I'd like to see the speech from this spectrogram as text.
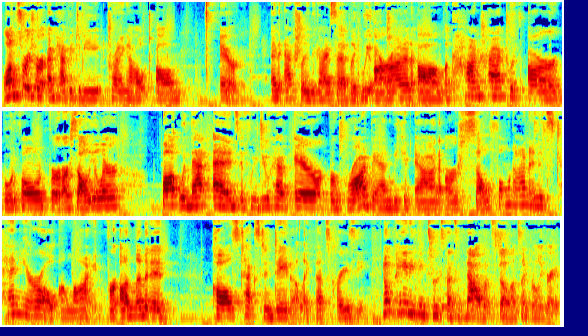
Long story short, I'm happy to be trying out um, Eir. And actually the guy said like we are on um, a contract with our Vodafone for our cellular, but when that ends, if we do have Eir for broadband, we can add our cell phone on and it's 10 euro a line for unlimited calls, text, and data. Like that's crazy. Don't pay anything too expensive now, but still that's like really great.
